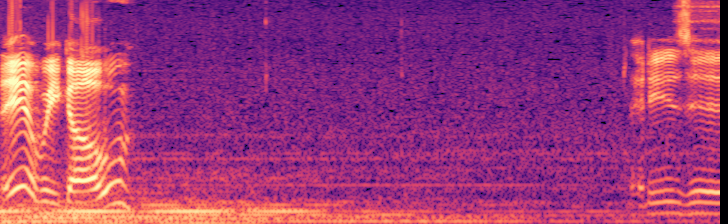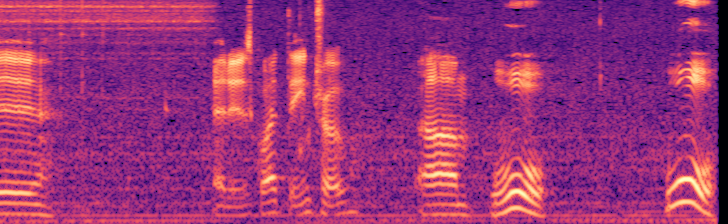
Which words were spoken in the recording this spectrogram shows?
There we go. That is, uh, that is quite the intro. Um, ooh, ooh,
